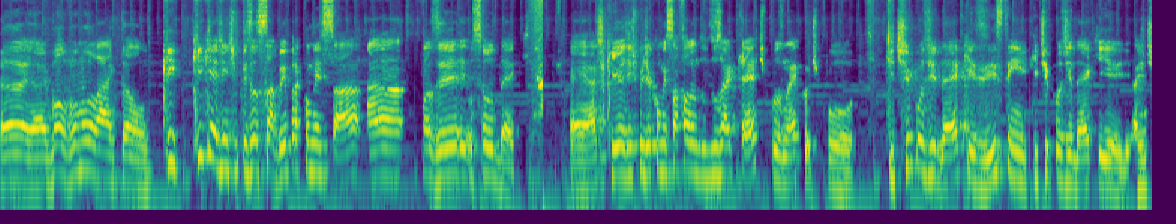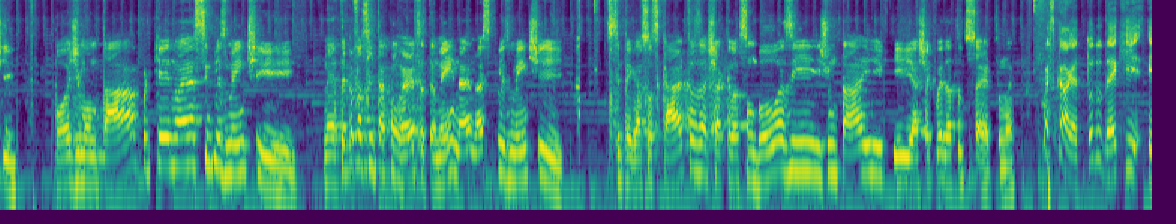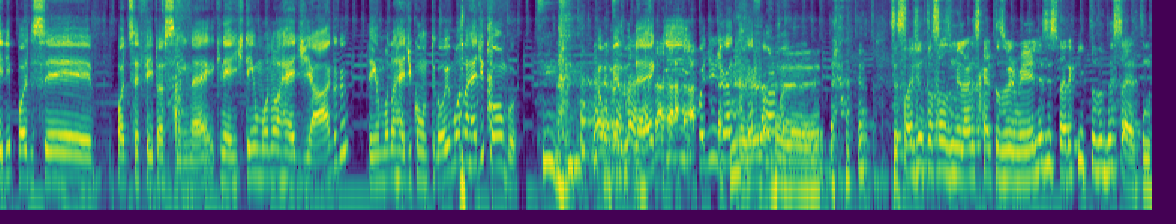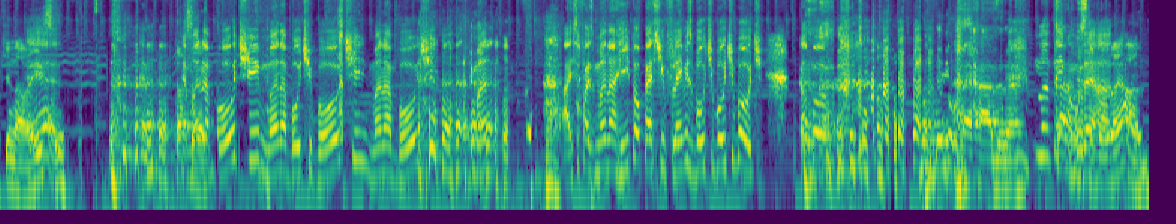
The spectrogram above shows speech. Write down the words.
ai, ai. Bom, vamos lá então. O que, que, que a gente precisa saber para começar a fazer o seu deck? É, acho que a gente podia começar falando dos arquétipos, né? Tipo, que tipos de deck existem e que tipos de deck a gente pode montar, porque não é simplesmente né? Até para facilitar a conversa também, né? Não é simplesmente você pegar suas cartas, achar que elas são boas e juntar e, e achar que vai dar tudo certo, né? Mas, cara, todo deck ele pode ser pode ser feito assim, né? Que nem a gente tem o mono red agro, tem o mono red control e o mono red combo. é o mesmo deck e pode jogar de qualquer forma. Você só junta suas melhores cartas vermelhas e espera que tudo dê certo no final, é, é isso? É, tá é Mana Bolt, Mana Bolt Bolt, Mana Bolt. mana... Aí você faz Mana Ritual, Pest in Flames, Bolt Bolt Bolt. Acabou. Não tem como dar errado, né? Não tem Cara, como dar errado. errado.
